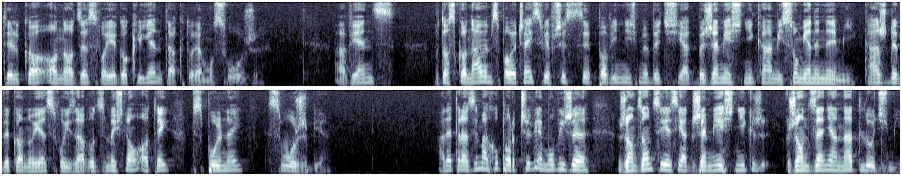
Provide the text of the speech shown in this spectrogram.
tylko o nodze swojego klienta, któremu służy. A więc w doskonałym społeczeństwie wszyscy powinniśmy być jakby rzemieślnikami sumiennymi. Każdy wykonuje swój zawód z myślą o tej wspólnej służbie. Ale Trazymach uporczywie mówi, że rządzący jest jak rzemieślnik rządzenia nad ludźmi,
